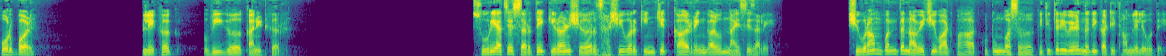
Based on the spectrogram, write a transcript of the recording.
होरपळ लेखक वि ग. कानिटकर. सूर्याचे सरते किरण शहर झाशीवर किंचित काळ रेंगाळून नाहीसे झाले. शिवरामपंत नावेची वाट पाहत कुटुंबासह कितीतरी वेळ नदीकाठी थांबलेले होते.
